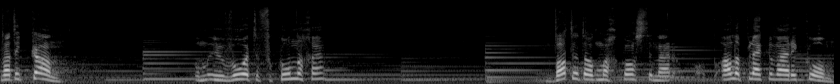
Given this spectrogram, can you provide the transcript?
wat ik kan om uw woord te verkondigen. Wat het ook mag kosten, maar op alle plekken waar ik kom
